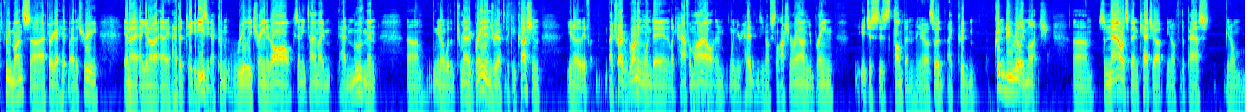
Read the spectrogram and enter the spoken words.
three months uh, after I got hit by the tree, and I you know I, I, had to take it easy. I couldn't really train at all because anytime I had movement, um, you know, with a traumatic brain injury after the concussion, you know, if I tried running one day and like half a mile, and when your head, you know, sloshing around, your brain, it just is thumping, you know. So I could couldn't do really much. Um, so now it's been catch up, you know, for the past, you know,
